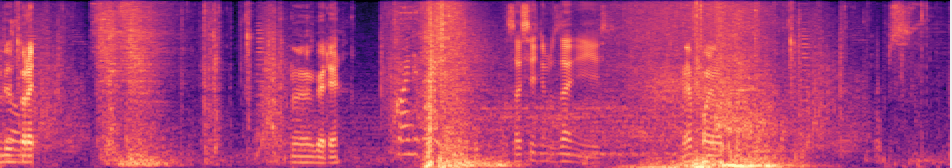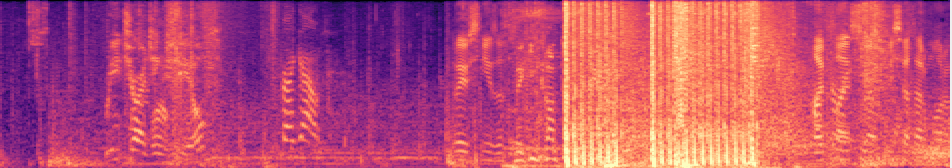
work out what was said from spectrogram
Без брони. На горе. В соседнем здании есть. Я понял. Recharging shields. Frag out. Wraith снизу. Making contact with the enemy. Lifeline 750 armor а.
